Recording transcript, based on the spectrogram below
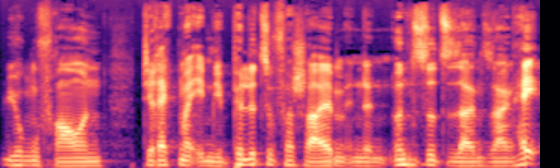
jungen Frauen direkt mal eben die Pille zu verschreiben, in den, uns sozusagen zu sagen, hey,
